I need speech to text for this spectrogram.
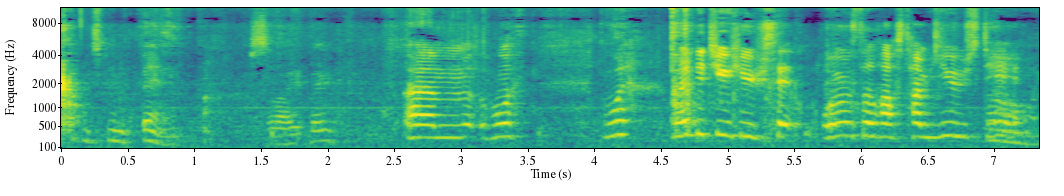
it's been bent slightly. Um, wh- wh- when did you use it? When was the last time you used it? Oh my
